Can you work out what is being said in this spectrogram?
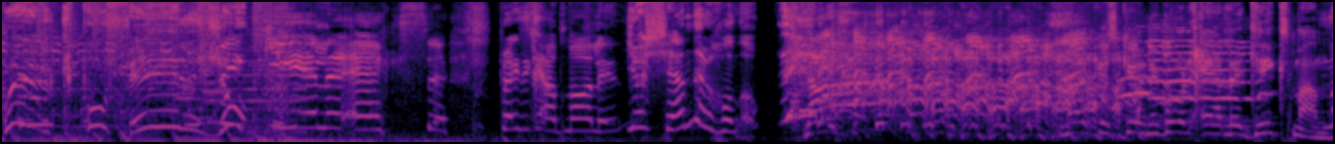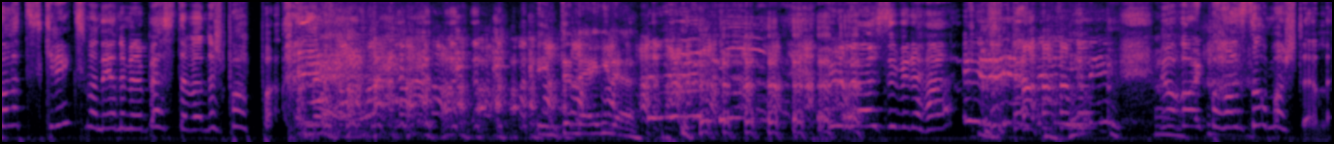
Sjuk på fel jobb! G eller X? Praktikant Malin. Jag känner honom. Markus Krunegård eller krigsman? Mats Krigsman är en av mina bästa vänners pappa. Inte längre. Hur löser vi det här? Jag har varit på hans sommarställe.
